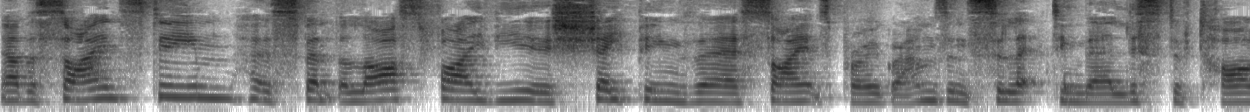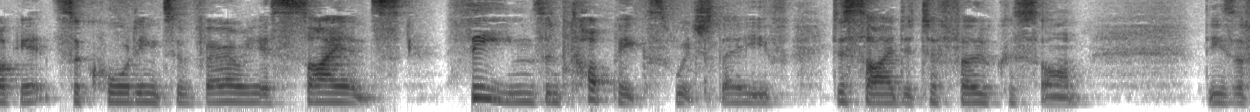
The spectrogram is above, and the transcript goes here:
Now, the science team has spent the last five years shaping their science programs and selecting their list of targets according to various science themes and topics which they've decided to focus on. These are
